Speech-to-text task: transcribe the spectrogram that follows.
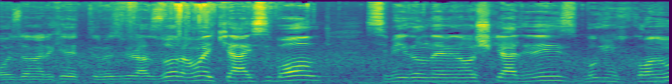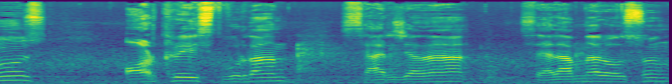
O yüzden hareket ettirmesi biraz zor ama hikayesi bol. Smeagol'un evine hoş geldiniz. Bugünkü konumuz Orcrist. Buradan Sercan'a selamlar olsun.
